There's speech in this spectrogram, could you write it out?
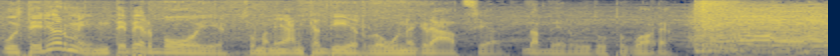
ulteriormente, per voi, insomma, neanche a dirlo, un grazie davvero di tutto cuore.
